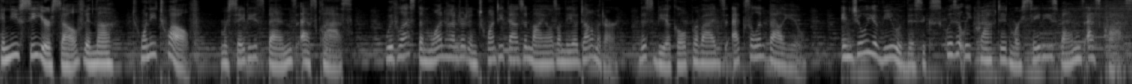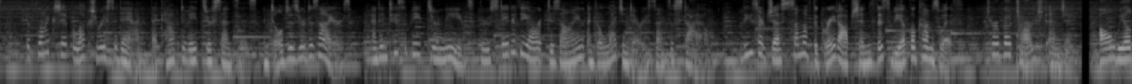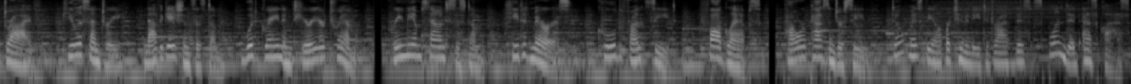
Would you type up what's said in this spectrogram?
Can you see yourself in the 2012 Mercedes-Benz S-Class? With less than 120,000 miles on the odometer, this vehicle provides excellent value. Enjoy a view of this exquisitely crafted Mercedes-Benz S-Class, the flagship luxury sedan that captivates your senses, indulges your desires, and anticipates your needs through state-of-the-art design and a legendary sense of style. These are just some of the great options this vehicle comes with. Turbocharged engine, all-wheel drive, keyless entry, navigation system, wood grain interior trim, premium sound system, heated mirrors, cooled front seat, fog lamps, power passenger seat. Don't miss the opportunity to drive this splendid S-Class.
